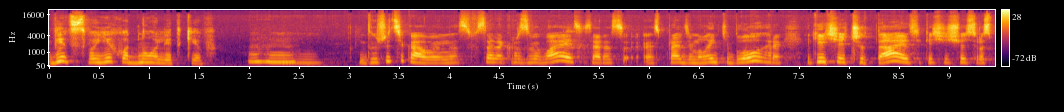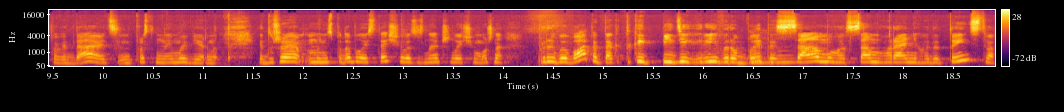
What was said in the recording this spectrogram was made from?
від своїх однолітків. Дуже цікаво. У нас все так розвивається зараз. е, Справді маленькі блогери, які ще читають, які ще щось розповідають. Просто неймовірно. І дуже мені сподобалось те, що ви зазначили, що можна прививати так, такий підігрів робити з самого самого раннього дитинства,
